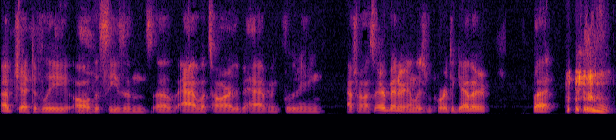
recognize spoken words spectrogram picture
objectively all the seasons of Avatar that we have, including Avatar: Last Airbender and Legend of Korra together. But Legend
